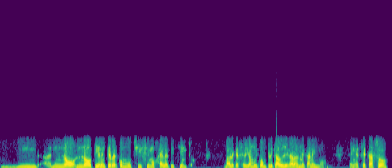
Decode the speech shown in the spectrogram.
no, no tienen que ver con muchísimos genes distintos, ¿vale? Que sería muy complicado llegar al mecanismo. En este caso,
